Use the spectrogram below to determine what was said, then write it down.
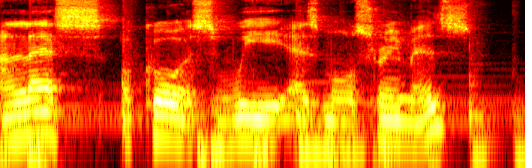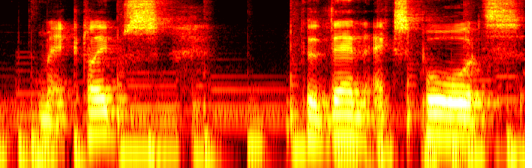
Unless of course we as small streamers make clips to then export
